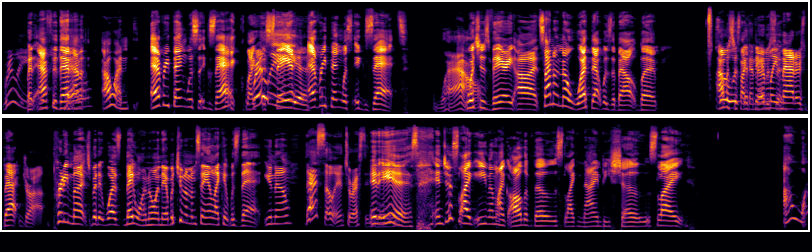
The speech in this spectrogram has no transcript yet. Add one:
Really? But after that, I oh, I everything was exact. Like the Really? set, everything was exact, wow. which is very odd. So I don't know what that was about, but I was just like, the Family. Matters backdrop. pretty much. But it was they weren't on there. But you know what I'm saying? Like it was that, you know. That's so interesting. It me. is. And just like even like all of those like 90 shows, like I want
